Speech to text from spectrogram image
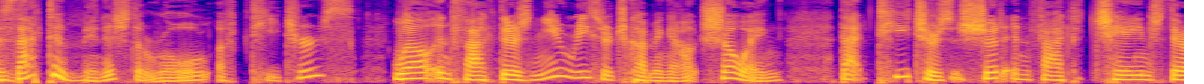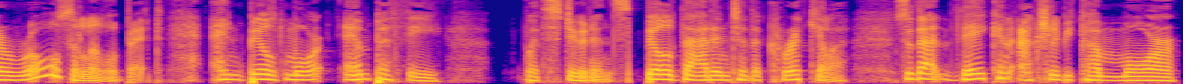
does that diminish the role of teachers? Well, in fact, there's new research coming out showing that teachers should, in fact, change their roles a little bit and build more empathy with students, build that into the curricula so that they can actually become more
